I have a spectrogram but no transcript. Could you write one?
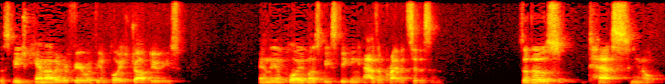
The speech cannot interfere with the employee's job duties. And the employee must be speaking as a private citizen. So those tests, you know,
